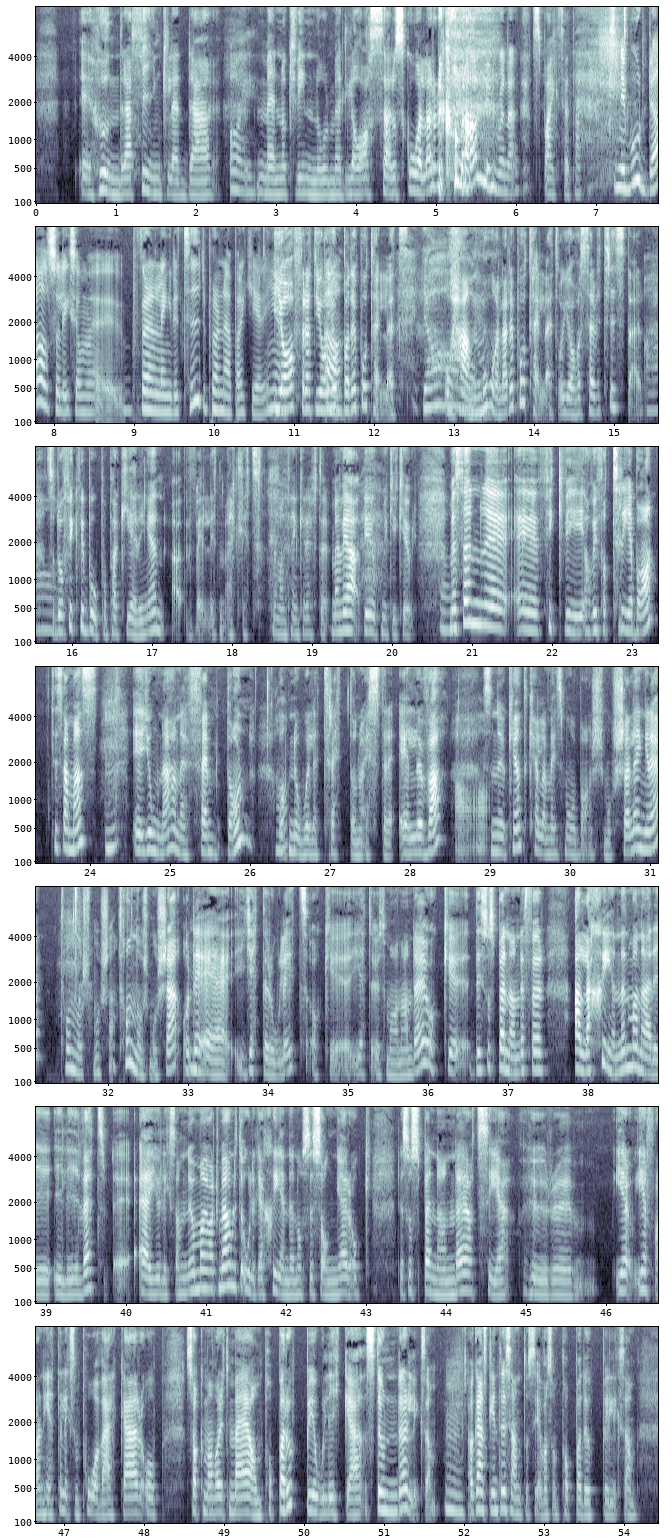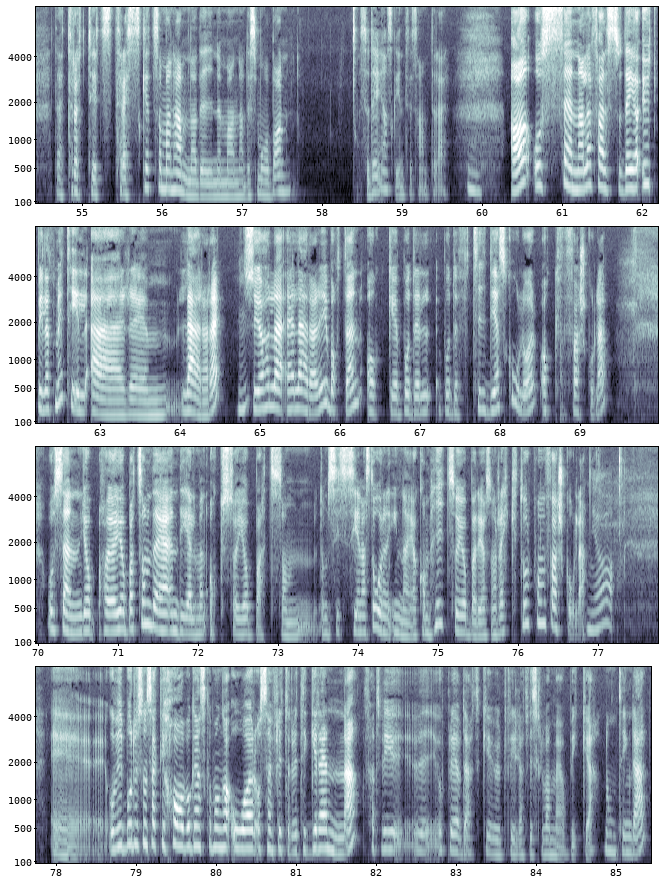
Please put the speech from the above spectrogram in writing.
hundra finklädda Oj. män och kvinnor med glasar och skålar och det kommer han in med den spikesetan. Så ni bodde alltså liksom eh, för en längre tid på den här parkeringen? Ja, för att jag Ja. jobbade på hotellet ja och han ja. målade på hotellet och jag var servitris där. Ah. Så då fick vi bo på parkeringen. Ja, väldigt märkligt när man tänker efter. Men vi har, vi har gjort mycket kul. Ja. Men sen eh, eh, fick vi, har vi fått tre barn tillsammans. Mm. Eh, Jona han är 15 Ja. och Noel är 13 och Ester är 11. Ja, Så nu kan jag inte kalla mig småbarnsmorsa längre. tonårsmorsa. Tonårsmorsa och det Mm. är jätteroligt och eh, jätteutmanande och eh, det är så spännande för alla skenen man är i i livet är ju liksom, nu har man varit med om lite olika skeenden och säsonger och det är så spännande att se hur er, erfarenheter liksom påverkar och saker man varit med om poppar upp i olika stunder liksom. Mm. Ja, ganska intressant att se vad som poppade upp i liksom det här trötthetsträsket som man hamnade i när man hade småbarn. Så det är ganska intressant det där. Mm. Ja, och sen i alla fall så det jag utbildat mig till är em, lärare. Mm. Så jag är lärare i botten och eh, både, både för tidiga skolor och för förskola. Och sen jobb, har jag jobbat som det en del men också jobbat som de senaste åren innan jag kom hit så jobbade jag som rektor på en förskola. Ja. Eh, och vi bodde som sagt i Habo ganska många år och sen flyttade vi till Gränna för att vi, vi upplevde att Gud ville att vi skulle vara med och bygga någonting där.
